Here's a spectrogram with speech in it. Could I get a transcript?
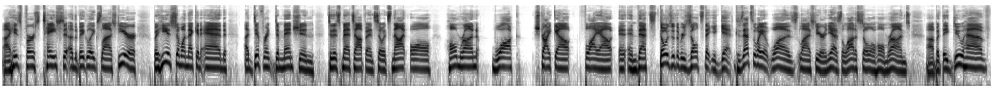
Uh, his first taste of the big leagues last year, but he is someone that can add a different dimension to this Mets offense. So it's not all home run, walk, strikeout, fly out, and, and that's those are the results that you get because that's the way it was last year. And yes, a lot of solo home runs, uh, but they do have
